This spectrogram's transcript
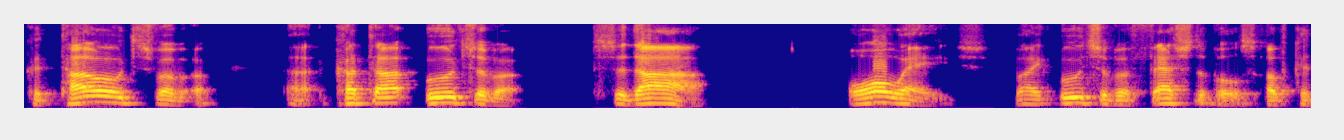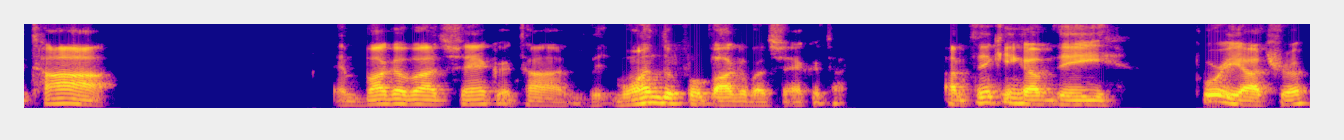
Kata Utsava, uh, Kata Utsava, Sada, always by Utsava festivals of Kata and Bhagavad Sankirtan, wonderful Bhagavad Sankirtan. I'm thinking of the Puri Yatra,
